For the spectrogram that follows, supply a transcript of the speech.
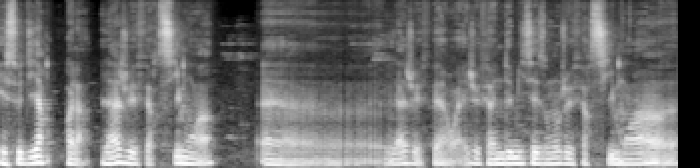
et se dire voilà, là je vais faire 6 mois, euh, là je vais faire, ouais, je vais faire une demi-saison, je vais faire 6 mois euh,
